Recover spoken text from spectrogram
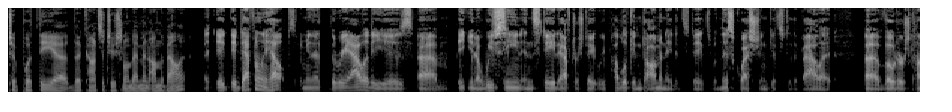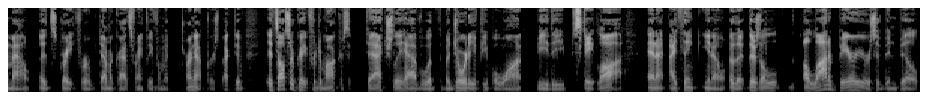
to put the, uh, the constitutional amendment on the ballot? It, it definitely helps. I mean, the reality is, um, it, you know, we've seen in state after state, Republican dominated states, when this question gets to the ballot, uh, voters come out. It's great for Democrats, frankly, from a turnout perspective. It's also great for democracy to actually have what the majority of people want be the state law. And I, I, think you know uh, there's a a lot of barriers have been built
